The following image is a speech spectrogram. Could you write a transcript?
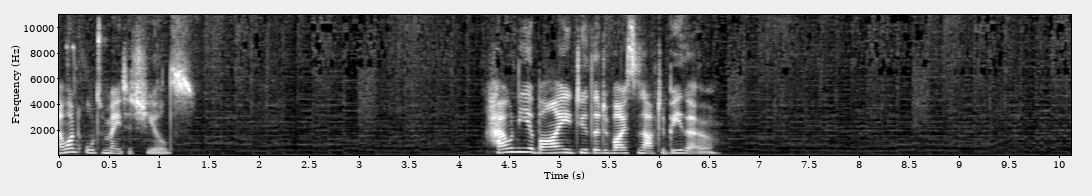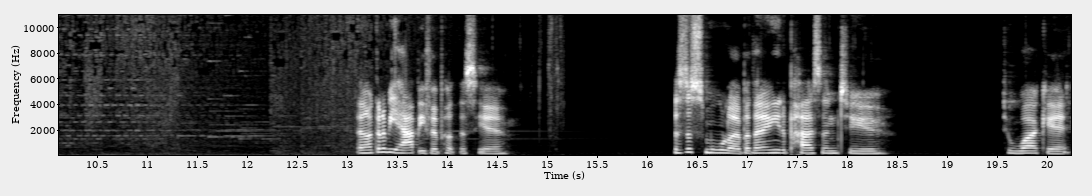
I want automated shields. How nearby do the devices have to be though? They're not going to be happy if I put this here. This is smaller, but then I need a person to to work it.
